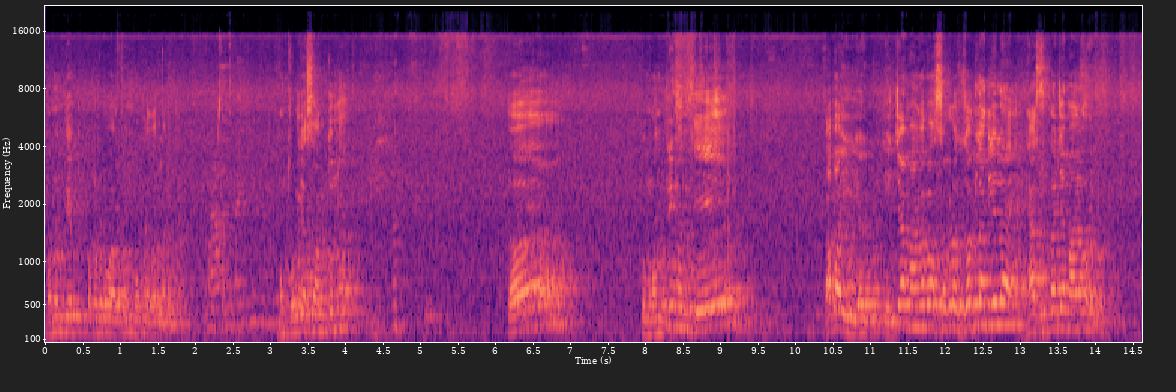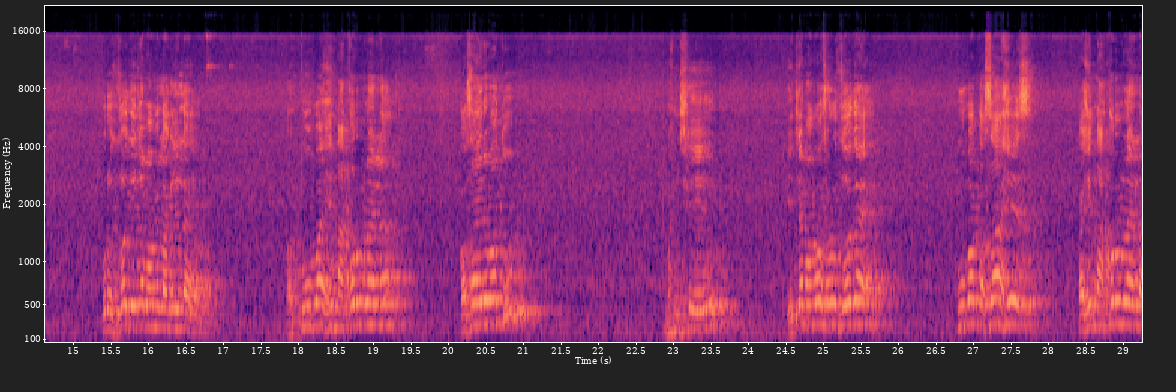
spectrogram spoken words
म्हणून ते पटपट वाचून मोकळं करावं लागतं. मग थोडक्यात सांगतो ना. तर तो मंत्री म्हणते का बाई याच्या मागं बा सगळं जग लागलेलं आहे ह्या सुखाच्या मागं. पुरं जग याच्या मागं लागलेलं आहे. तू बा हे नाकारून राहिला. कसा आहे रे बा तू? म्हणजे याच्या मागं सगळं जग आहे. तू बा कसा आहेस? का हे नाकारून राहिला?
